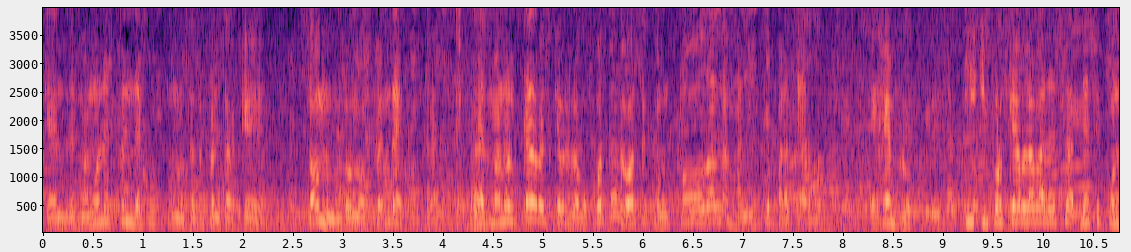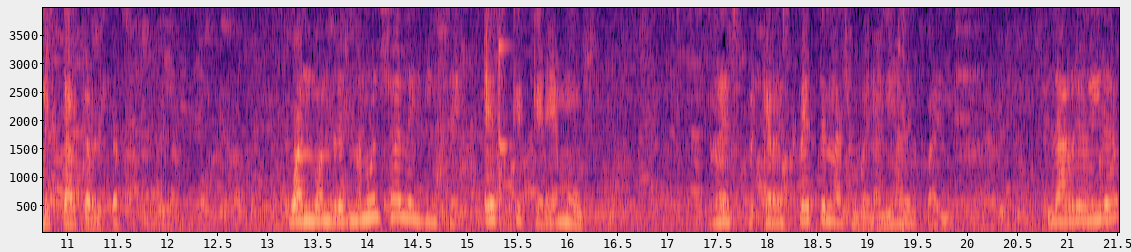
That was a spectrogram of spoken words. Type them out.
que Andrés Manuel es pendejo nos hace pensar que nosotros los pendejos. Andrés Manuel cada vez que abre la bocota lo hace con toda la malicia para hacerlo. Ejemplo. ¿Y, por qué hablaba de, esa, de ese conectar, Carlita? Cuando Andrés Manuel sale y dice, es que queremos que respeten la soberanía del país. La realidad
